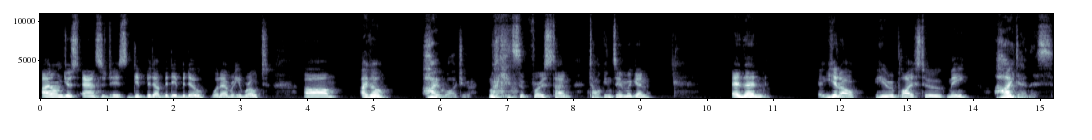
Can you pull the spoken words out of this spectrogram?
I don't just answer to his dippity-doo, whatever he wrote. Um, I go, Hi, Roger. Like it's the first time talking to him again. And then, you know, he replies to me, Hi, Dennis.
